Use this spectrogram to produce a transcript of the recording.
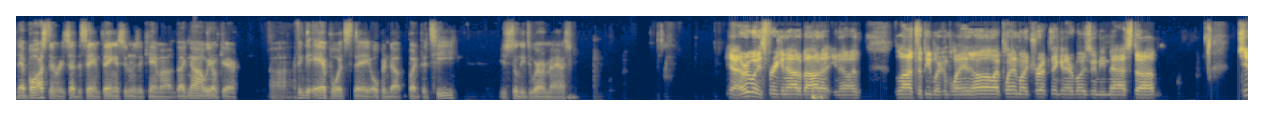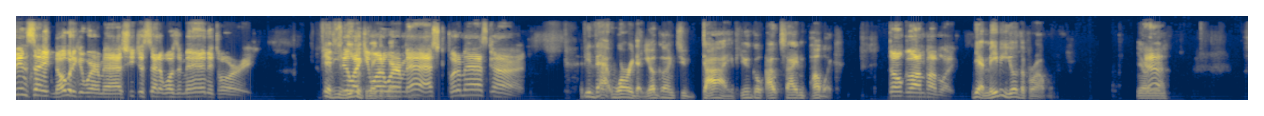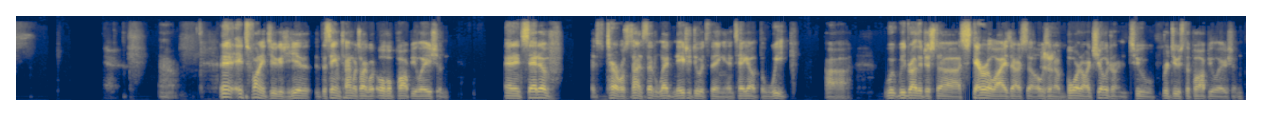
that Boston already said the same thing as soon as it came out. Like, no, we don't care. Uh, I think the airports they opened up, but the T, you still need to wear a mask. Yeah, everybody's freaking out about it. You know, lots of people are complaining. Oh, I planned my trip thinking everybody's going to be masked up. She didn't say nobody could wear a mask. She just said it wasn't mandatory. If you Yeah, you feel like you want to wear a mask, put a mask on. If you're that worried that you're going to die if you go outside in public, Don't go out in public. yeah, maybe you're the problem. You know what I Yeah. mean? Oh. It's funny too because you hear at the same time we're talking about overpopulation, and instead of it's terrible instead of let nature do its thing and take out the weak, uh, we- we'd rather just uh, sterilize ourselves and abort our children to reduce the population.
